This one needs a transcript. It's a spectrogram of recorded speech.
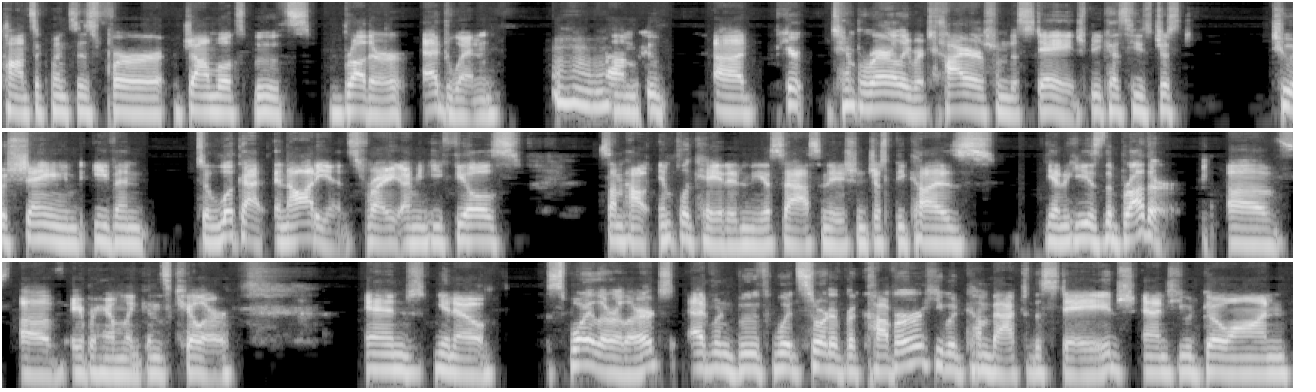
consequences for John Wilkes Booth's brother, Edwin, Mhm. um, who uh, temporarily retires from the stage because he's just too ashamed even to look at an audience, right? I mean, he feels somehow implicated in the assassination just because you know he is the brother of of Abraham Lincoln's killer, and you know. Spoiler alert, Edwin Booth would sort of recover. He would come back to the stage and he would go on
